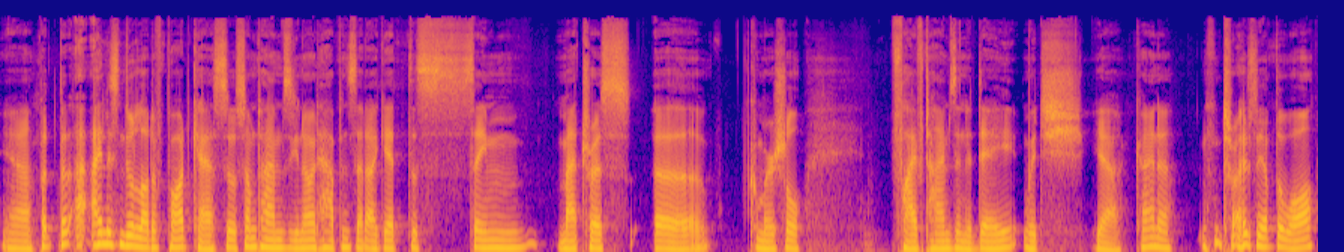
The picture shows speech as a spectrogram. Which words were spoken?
yeah, but but I, I listen to a lot of podcasts, so sometimes you know it happens that I get the same mattress uh, commercial five times in a day, which yeah, kind of drives me up the wall.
